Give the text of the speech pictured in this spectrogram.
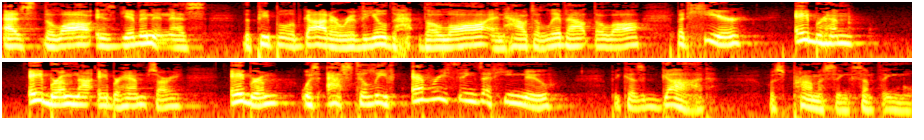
as the law is given and as the people of God are revealed the law and how to live out the law. But here, Abraham Abram, not Abraham, sorry, Abram was asked to leave everything that he knew because God was promising something more.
